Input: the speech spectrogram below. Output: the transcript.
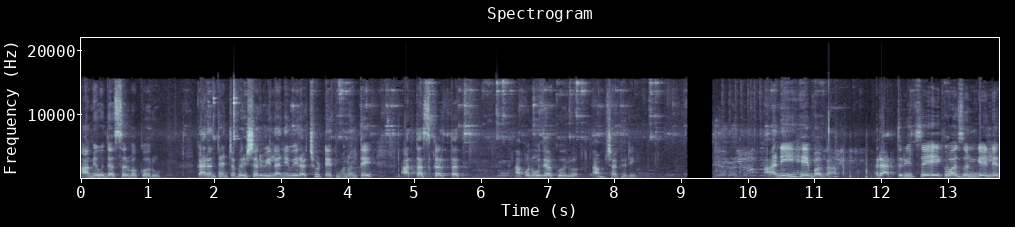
आम्ही उद्या सर्व करू कारण त्यांच्या घरी शर्विला आणि विराट छोटे आहेत म्हणून ते आताच करतात. आपण उद्या करू आमच्या घरी. आणि हे बघा रात्रीचे एक वाजून गेलेत.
